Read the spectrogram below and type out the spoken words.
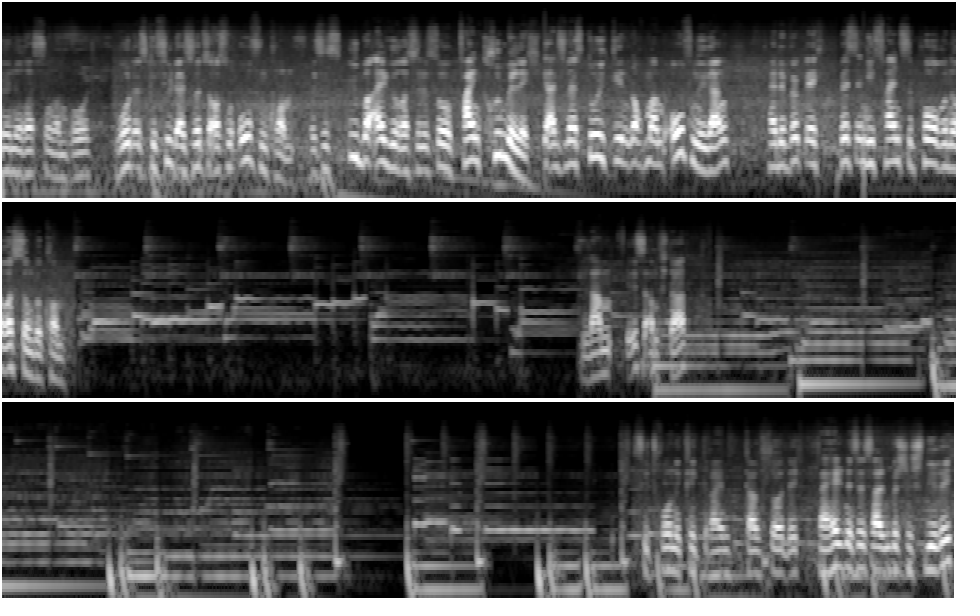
Schöne Röstung am Brot. Brot ist gefühlt, als würde es aus dem Ofen kommen. Es ist überall geröstet, es ist so fein krümelig. Als wäre es durchgehend noch mal im Ofen gegangen, hätte wirklich bis in die feinste Pore eine Röstung bekommen. Lamm ist am Start. Zitrone kickt rein, ganz deutlich. Verhältnis ist halt ein bisschen schwierig.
